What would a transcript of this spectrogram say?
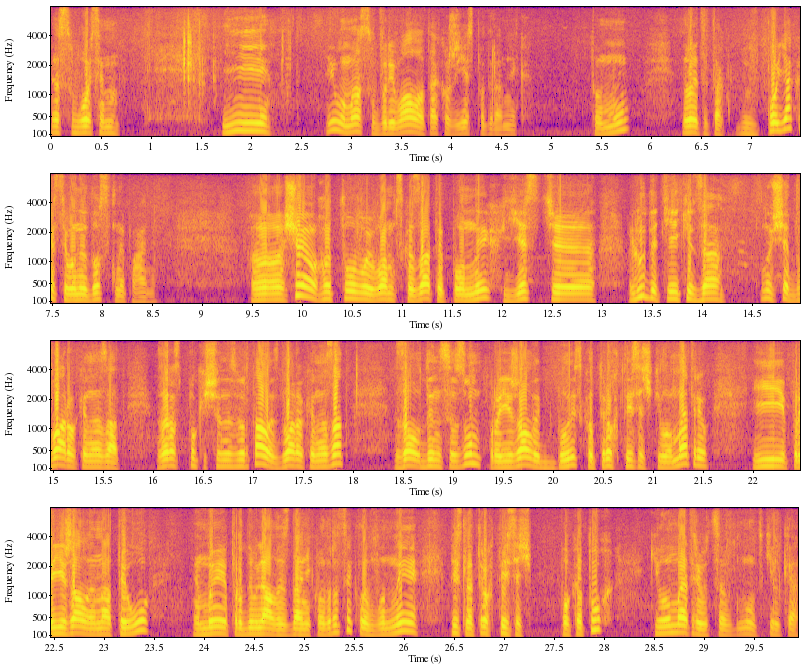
S8. І, і у нас в Рівала також є подрамник. Тому давайте так, по якості вони досить непогані. Е, Що я готовий вам сказати по них? Є е, люди, ті, які за ну, ще два роки назад, зараз поки що не звертались, два роки назад за один сезон проїжджали близько трьох тисяч кілометрів і приїжджали на ТО. Ми продивлялись дані квадроцикли. Вони після трьох тисяч покатух кілометрів, це ну, кілька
